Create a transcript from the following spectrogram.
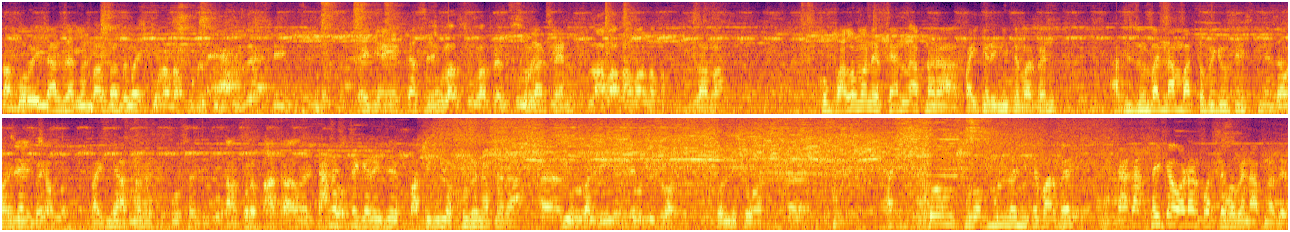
তারপরে এই ফ্যান। যে একটা আছে। Solar solar fan. Lava Lava Lava. Lava. খুব ভালো মানের ফ্যান আপনারা পাইকারি নিতে পারবেন। আজিজুল ভাই নাম্বার তো ভিডিওতে স্ক্রিনে দেওয়াই থাকবে। বাইক নিয়ে আপনাদেরকে পৌঁছায় দেবো। তারপরে টানেস থেকে এই যে বাতিগুলো খুঁজেন আপনারা। হ্যাঁ, বাতি। চল্লিশ ওয়াট। হ্যাঁ। একদম সুলভ মূল্যে নিতে পারবেন। ঢাকার থেকে অর্ডার করতে হবে না আপনাদের।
